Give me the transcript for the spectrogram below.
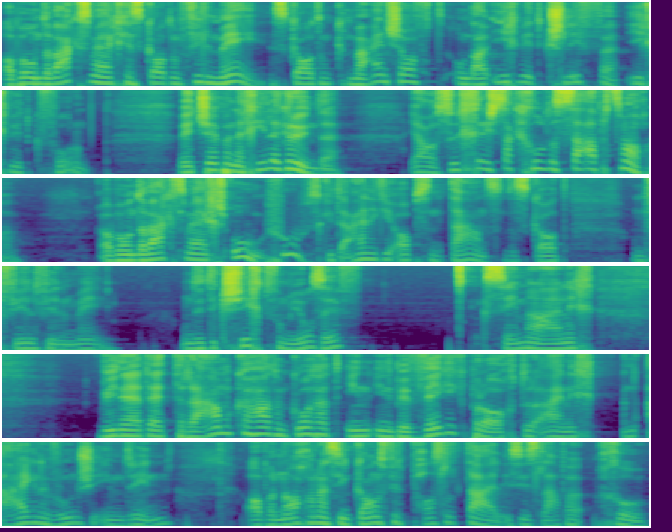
Aber unterwegs merke ich, es geht um viel mehr. Es geht um Gemeinschaft und auch ich werde geschliffen, ich werde geformt. Willst du eben eine Kirche gründen? Ja, sicher ist es cool, das selber zu machen. Aber unterwegs merkst du, uh, uh, es gibt einige Ups und Downs und es geht um viel, viel mehr. Und in der Geschichte von Josef sehen wir eigentlich, wie er den Traum hat und Gott hat ihn in Bewegung gebracht durch eigentlich einen eigenen Wunsch in ihm drin. Aber nachher sind ganz viele Puzzleteile in sein Leben gekommen.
